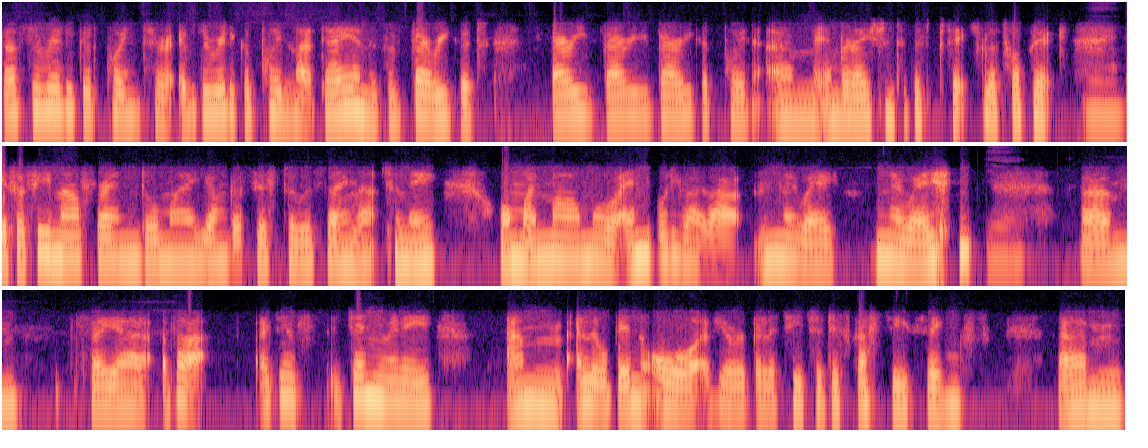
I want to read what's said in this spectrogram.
that's a really good pointer. It was a really good point that day, and it's a very good, very, very, very good point um, in relation to this particular topic. Mm. If a female friend or my younger sister was saying that to me, or my mum or anybody like that, no way, no way. Yeah. um, so yeah, but I just genuinely am a little bit in awe of your ability to discuss these things. Um,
